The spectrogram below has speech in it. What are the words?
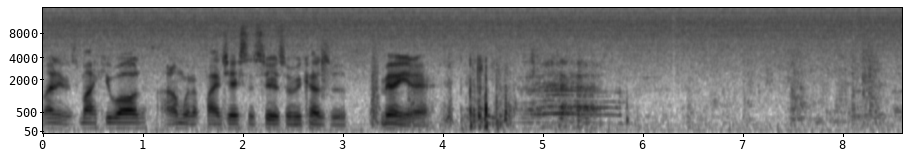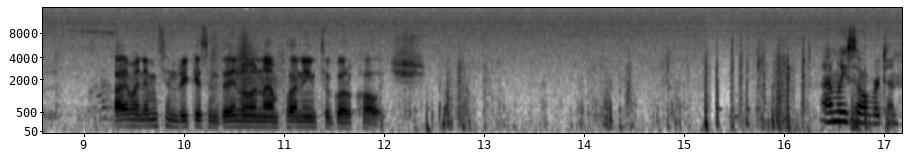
My name is Mike Ewald, and I'm gonna find Jason Sears when he becomes a millionaire. Hi, my name is Enrique Centeno, and I'm planning to go to college. I'm Lisa Overton.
